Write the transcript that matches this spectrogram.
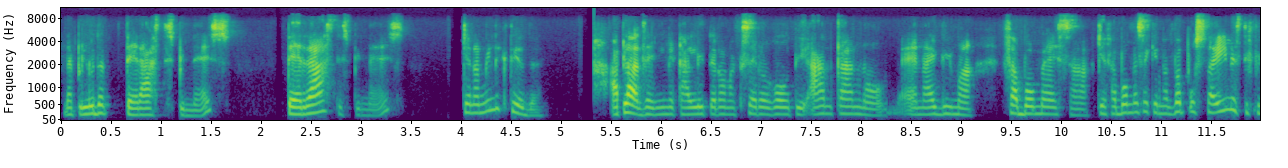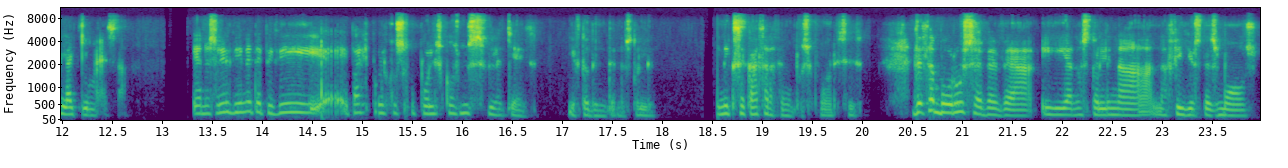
να απειλούνται τεράστιες ποινές, τεράστιες ποινές και να μην εκτίονται. Απλά δεν είναι καλύτερο να ξέρω εγώ ότι αν κάνω ένα έγκλημα θα μπω μέσα και θα μπω μέσα και να δω πώς θα είναι στη φυλακή μέσα. Η αναστολή δίνεται επειδή υπάρχει πολλοί κόσμος στις φυλακές. Γι' αυτό δίνεται αναστολή. Είναι ξεκάθαρα θέμα προσφόρηση. Δεν θα μπορούσε βέβαια η αναστολή να, να φύγει ο θεσμός.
